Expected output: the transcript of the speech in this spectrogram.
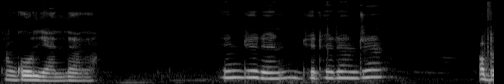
Tam gol yerler. ya. Abi.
